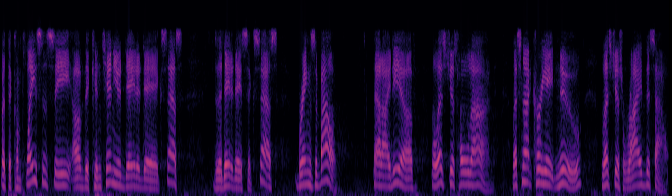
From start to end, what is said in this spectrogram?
but the complacency of the continued day-to-day excess the day-to-day success brings about that idea of, well, let's just hold on. Let's not create new. Let's just ride this out.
